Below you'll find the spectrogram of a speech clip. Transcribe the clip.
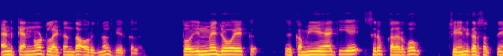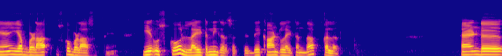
and can not lighten the original hair colour तो इनमें जो एक कमी है कि ये सिर्फ़ कलर को चेंज कर सकते हैं या बढ़ा, उसको बढ़ा सकते हैं। ये उसको लाइट नहीं कर सकते। They can't lighten the colour and uh,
